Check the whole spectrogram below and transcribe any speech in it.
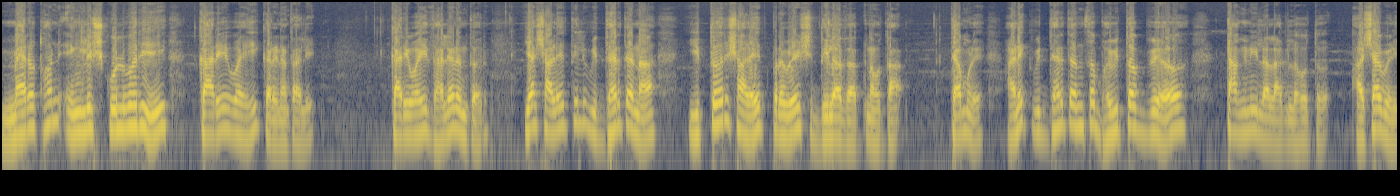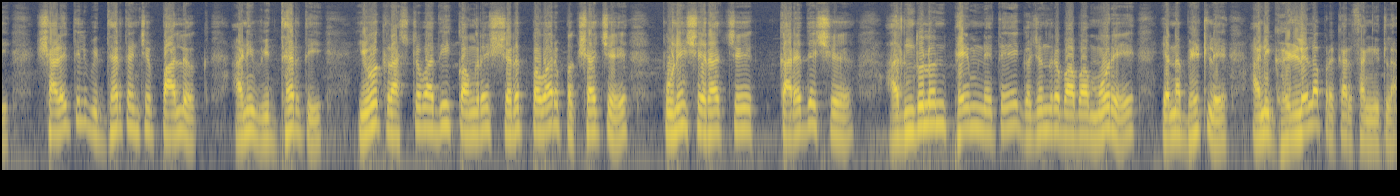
मॅरेथॉन इंग्लिश स्कूलवरही कार्यवाही करण्यात आली. कार्यवाही झाल्यानंतर या शाळेतील विद्यार्थ्यांना इतर शाळेत प्रवेश दिला जात नव्हता. त्यामुळे अनेक विद्यार्थ्यांचं भवितव्य टांगणीला लागलं होतं. अशावेळी शाळेतील विद्यार्थ्यांचे पालक आणि विद्यार्थी युवक राष्ट्रवादी काँग्रेस शरद पवार पक्षाचे पुणे शहराचे कार्याध्यक्ष आंदोलन फेम नेते गजेंद्र बाबा मोरे यांना भेटले आणि घडलेला प्रकार सांगितला.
